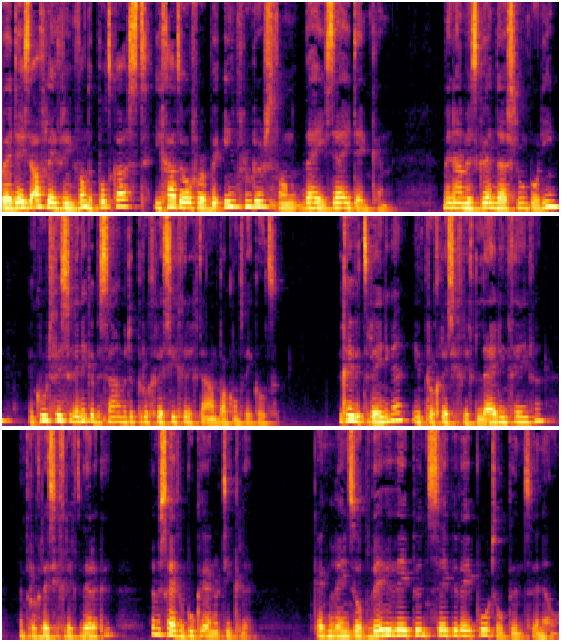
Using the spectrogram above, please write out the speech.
Bij deze aflevering van de podcast. Die gaat over beïnvloeders van wij-zij-denken. Mijn naam is Gwenda Sloen-Bodien en Koert Visser en ik hebben samen de progressiegerichte aanpak ontwikkeld. We geven trainingen in progressiegericht leiding geven en progressiegericht werken en we schrijven boeken en artikelen. Kijk maar eens op www.cpwportal.nl.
